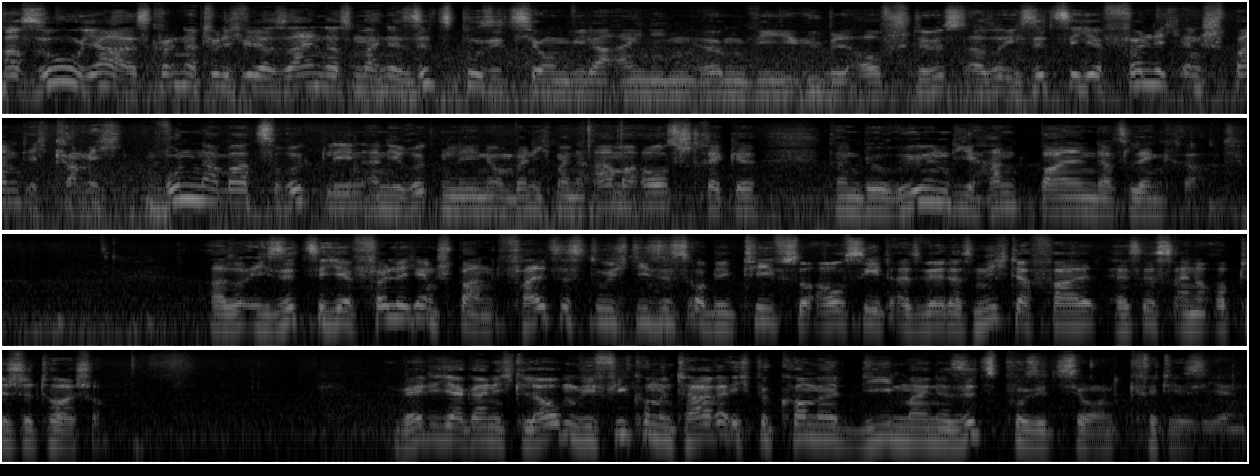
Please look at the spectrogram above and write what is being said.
Ach so, ja, es könnte natürlich wieder sein, dass meine Sitzposition wieder einigen irgendwie übel aufstößt. Also ich sitze hier völlig entspannt. Ich kann mich wunderbar zurücklehnen an die Rückenlehne und wenn ich meine Arme ausstrecke, dann berühren die Handballen das Lenkrad. Also ich sitze hier völlig entspannt. Falls es durch dieses Objektiv so aussieht, als wäre das nicht der Fall, es ist eine optische Täuschung. Werdet ja gar nicht glauben, wie viele Kommentare ich bekomme, die meine Sitzposition kritisieren.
